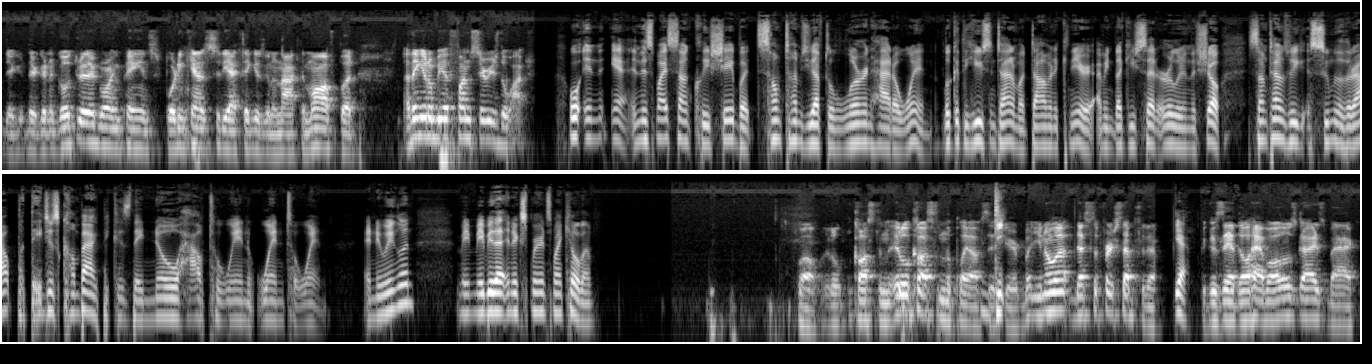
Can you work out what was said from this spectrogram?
they're, they're going to go through their growing pains. Sporting Kansas City, I think, is going to knock them off. But I think it'll be a fun series to watch. Well, and yeah, and this might sound cliche, but sometimes you have to learn how to win. Look at the Houston Dynamo, Dominic Kinnear. I mean, like you said earlier in the show, sometimes we assume that they're out, but they just come back because they know how to win, when to win. And New England, maybe that inexperience might kill them. Well, it'll cost them. It'll cost them the playoffs this year. But you know what? That's the first step for them. Yeah, because they, they'll have all those guys back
